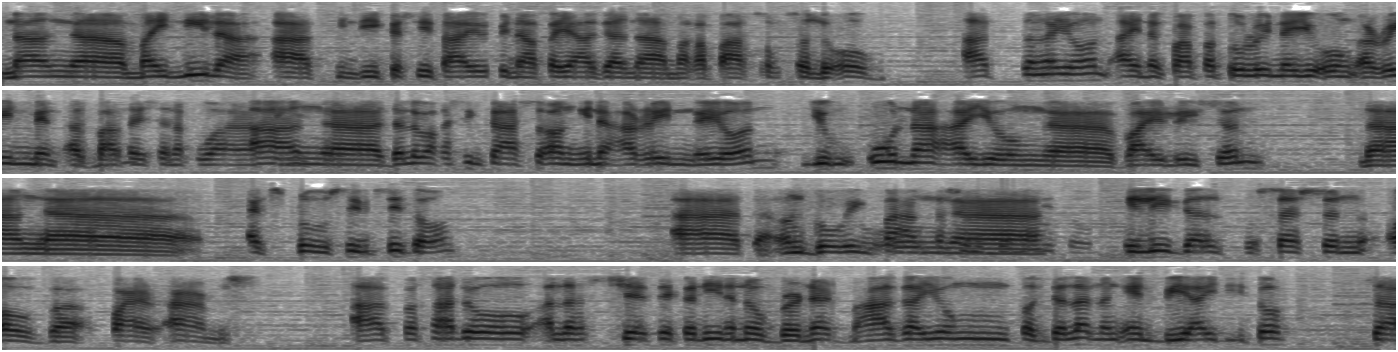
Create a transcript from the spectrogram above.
ng ah, Maynila at hindi kasi tayo pinapayagan na makapasok sa loob. At sa ngayon ay nagpapatuloy na yung arraignment at batay sa nakuha ang ah, dalawa kasing kaso ang ina-arraign ngayon. Yung una ay yung ah, violation ng ah, explosives ito at ongoing pa ang ah, illegal possession of ah, firearms. At pasado alas 7 kanina no Bernard, maaga yung pagdala ng NBI dito sa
